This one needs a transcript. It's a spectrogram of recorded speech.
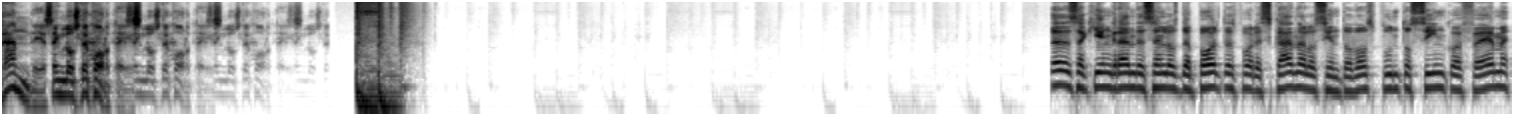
Grandes en los deportes. Ustedes aquí en Grandes en los Deportes por escándalo 102.5 FM.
